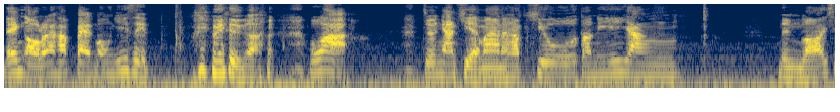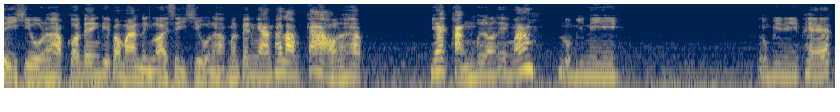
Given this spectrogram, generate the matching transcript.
เด้งออกแล้วนะครับ8โมง20ไม่ไม่ถึงอะ เพราะว่าเจองานเขี่ยมานะครับ คิวตอนนี้ยัง104คิวนะครับ ก็เด้งที่ประมาณ104คิวนะครับ มันเป็นงานพระรามเก้านะครับ แยกผังเมืองเองมั้งลุมพินีลุมพินีเพชร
